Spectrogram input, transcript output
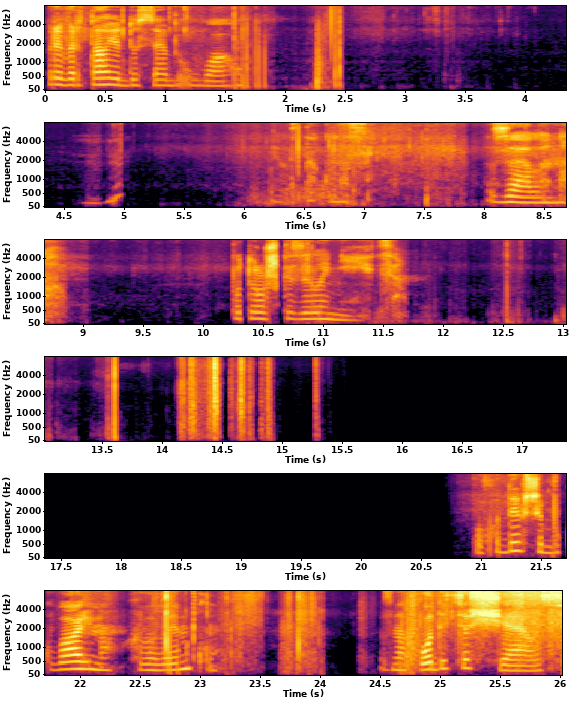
Привертають до себе увагу. І ось так у нас зелено. Потрошки зеленіється. Походивши буквально хвилинку, знаходиться ще ось.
